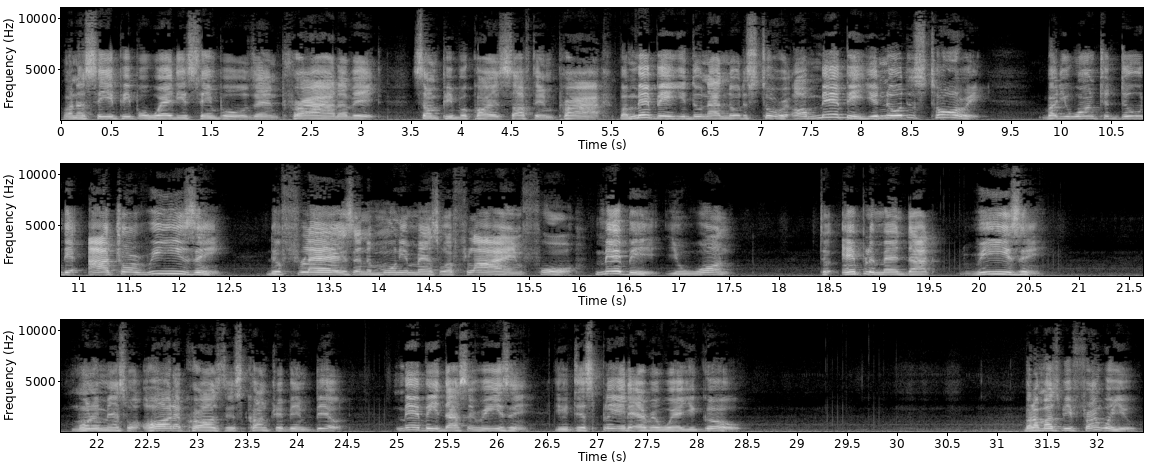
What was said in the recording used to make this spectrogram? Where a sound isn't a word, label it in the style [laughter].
When I see people wear these symbols and proud of it, some people call it soft and pride. But maybe you do not know the story. Or maybe you know the story. But you want to do the actual reason the flags and the monuments were flying for. Maybe you want to implement that reason. Monuments were all across this country being built. Maybe that's the reason you display it everywhere you go. But I must be frank with you.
